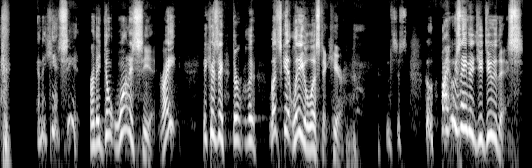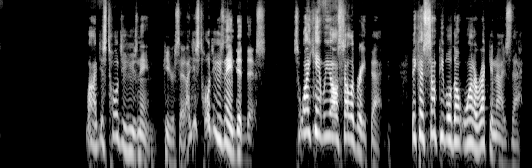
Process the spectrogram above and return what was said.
and they can't see it, or they don't want to see it, right? Because they, they're, they're let's get legalistic here. It's just, who, by whose name did you do this? Well, I just told you whose name, Peter said. I just told you whose name did this. So why can't we all celebrate that? Because some people don't want to recognize that.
